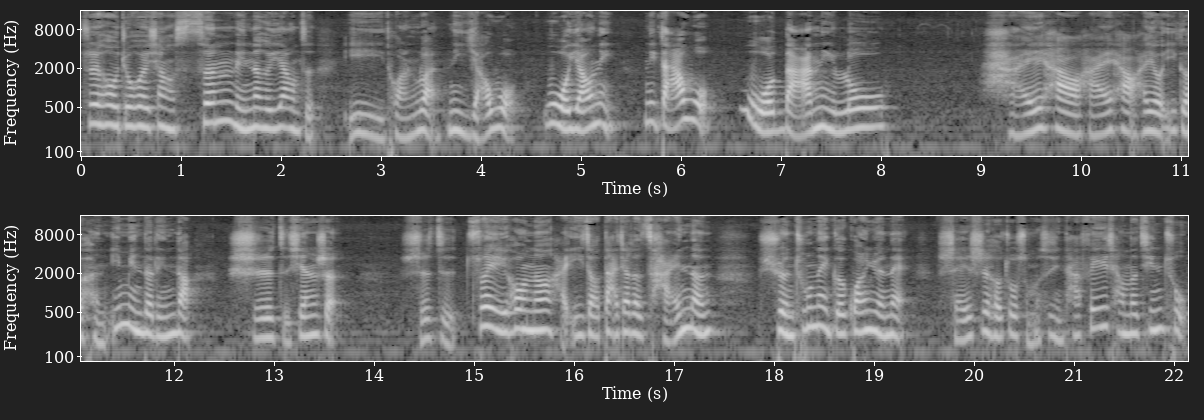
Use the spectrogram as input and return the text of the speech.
最后就会像森林那个样子，一团乱。你咬我，我咬你；你打我，我打你喽。还好，还好，还有一个很英明的领导，狮子先生。狮子最后呢，还依照大家的才能选出内阁官员呢。谁适合做什么事情，他非常的清楚。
